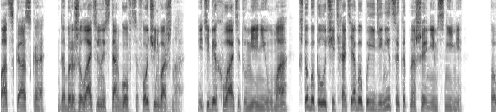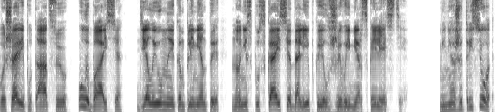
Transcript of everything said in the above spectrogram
Подсказка. Доброжелательность торговцев очень важна, и тебе хватит умения ума чтобы получить хотя бы по единице к отношениям с ними. Повышай репутацию, улыбайся, делай умные комплименты, но не спускайся до липкой и лживой мерзкой лести. «Меня же трясет!»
